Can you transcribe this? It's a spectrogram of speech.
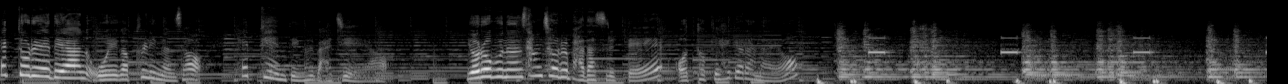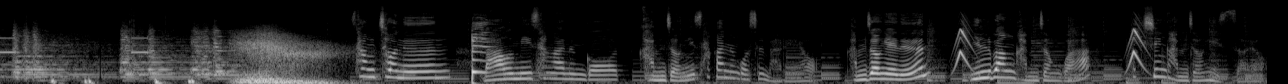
헥토르에 대한 오해가 풀리면서 해피엔딩을 맞이해요. 여러분은 상처를 받았을 때 어떻게 해결하나요? 상처는 마음이 상하는 것, 감정이 사가는 것을 말해요. 감정에는 일반 감정과 핵심 감정이 있어요.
